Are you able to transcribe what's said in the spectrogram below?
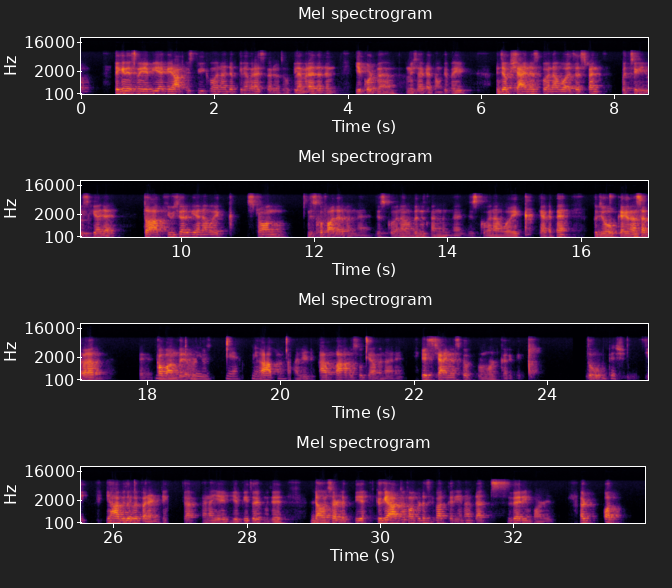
لیکن اس میں یہ بھی ہے کہ آپ اس کو ہے نا جب گلیمرائز کر رہے ہو تو گلیمرائز یہ کوڈ میں ہمیشہ کہتا ہوں کہ بھائی جب شائنس کو ہے نا وہ ایز اے اسٹرینتھ بچے کی یوز کیا جائے تو آپ فیوچر کے ہے نا وہ ایک اسٹرانگ جس کو فادر بننا ہے جس کو ہے نا وہ بزنس مین بننا ہے جس کو ہے نا وہ ایک کیا کہتے ہیں جو کیا کہتے ہیں سربراہ بننا ہے قوام کا جو آپ ہاں جی آپ آپ اس کو کیا بنا رہے ہیں؟ اس چائنس کو پروموٹ کر کے۔ تو یہاں بھی تو پھر پیرنٹنگ کا ہے نا یہ یہ بھی تو ایک مجھے ڈاؤن سائڈ لگتی ہے کیونکہ آپ جو کانفیڈنس کی بات کریے نا دیٹس ویری امپورٹنٹ اور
